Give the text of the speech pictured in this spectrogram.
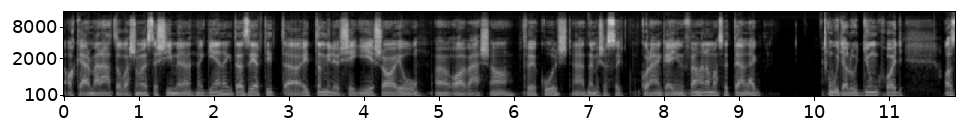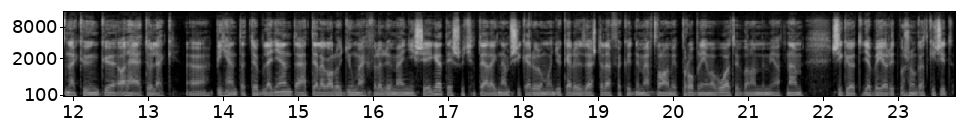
akár már átolvasom összes e-mailemet, meg ilyenek, de azért itt, itt a minőségi és a jó alvás a fő kulcs, tehát nem is az, hogy korán keljünk fel, hanem az, hogy tényleg úgy aludjunk, hogy, az nekünk a lehető legpihentetőbb legyen, tehát tényleg aludjunk megfelelő mennyiséget, és hogyha tényleg nem sikerül mondjuk előző este lefeküdni, mert valami probléma volt, vagy valami miatt nem sikerült, hogy a bioritmusunkat kicsit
